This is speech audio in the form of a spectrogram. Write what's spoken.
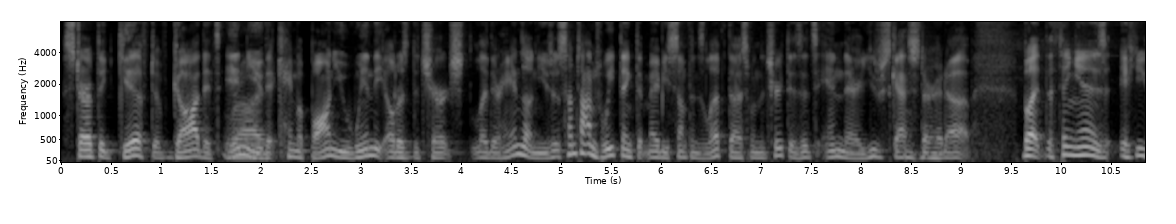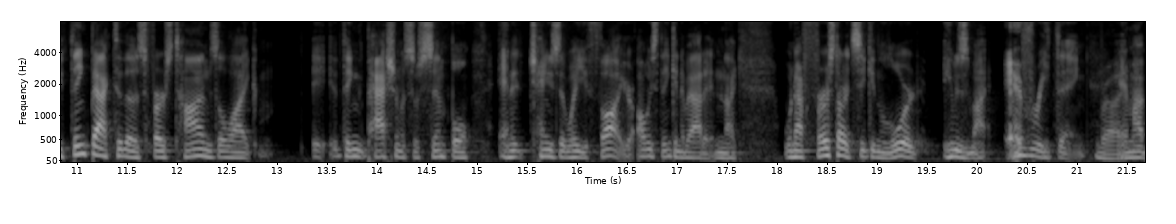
stir up the gift of god that's in you that came upon you when the elders of the church laid their hands on you. So sometimes we think that maybe something's left us when the truth is it's in there. You just got to stir mm-hmm. it up. But the thing is if you think back to those first times like I think passion was so simple and it changed the way you thought. You're always thinking about it. And like when I first started seeking the Lord, He was my everything. Right. And my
